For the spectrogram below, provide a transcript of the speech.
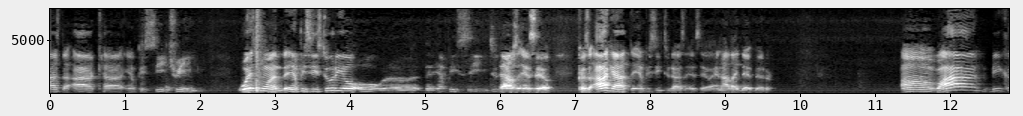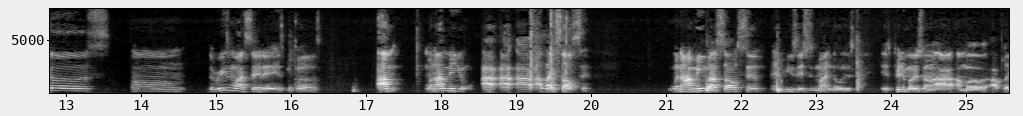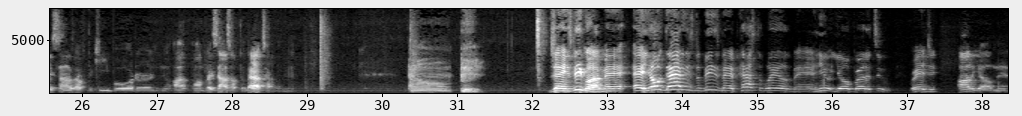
The iCloud MPC treating you? Which one, the MPC Studio or uh, the MPC 2000 XL? Because I got the MPC 2000 XL and I like that better. Um, why? Because um, the reason why I say that is because I'm when I mean I I, I, I like soft synth. When I mean by soft synth, and musicians might know this, it's pretty much uh, I, I'm a I play sounds off the keyboard or you know, I, I play sounds off the laptop. Man. Um, James Vigo, man. Hey, yo, daddy's the beast, man. Pastor Wells, man. He your brother too. Reggie, all of y'all, man.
